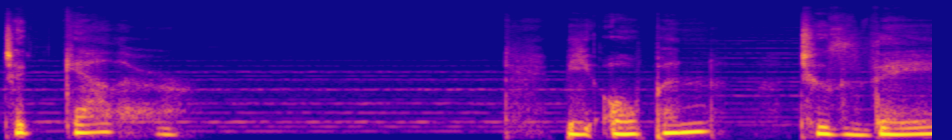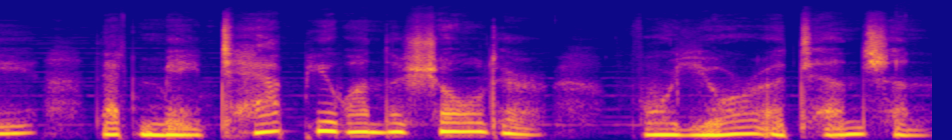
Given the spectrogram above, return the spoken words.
together. Be open to they that may tap you on the shoulder for your attention.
